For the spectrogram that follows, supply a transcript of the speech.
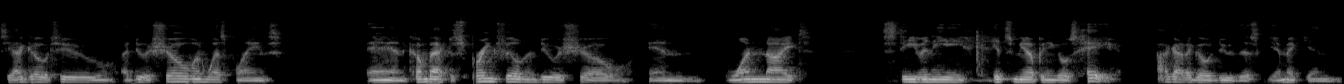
see, I go to I do a show in West Plains, and come back to Springfield and do a show. And one night, Stephen E hits me up and he goes, "Hey, I got to go do this gimmick in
